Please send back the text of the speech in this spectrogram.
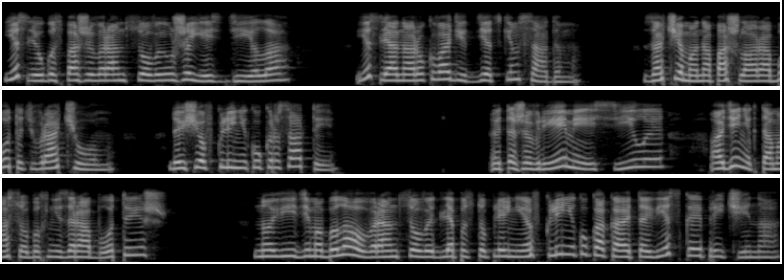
если у госпожи Воронцовой уже есть дело, если она руководит детским садом? Зачем она пошла работать врачом, да еще в клинику красоты? Это же время и силы, а денег там особых не заработаешь. Но, видимо, была у Воронцовой для поступления в клинику какая-то веская причина.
